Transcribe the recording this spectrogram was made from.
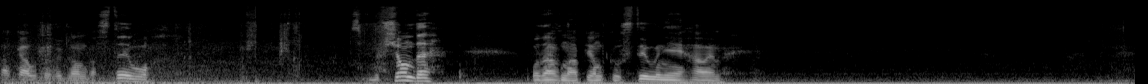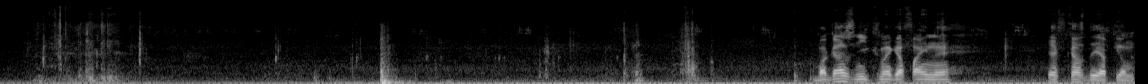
Tak auto wygląda z tyłu. Sobie wsiądę, bo dawno piątką z tyłu nie jechałem. Bagażnik mega fajny, jak w każdej A5.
